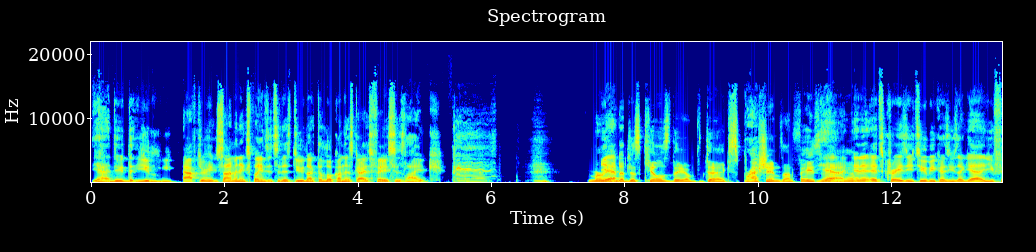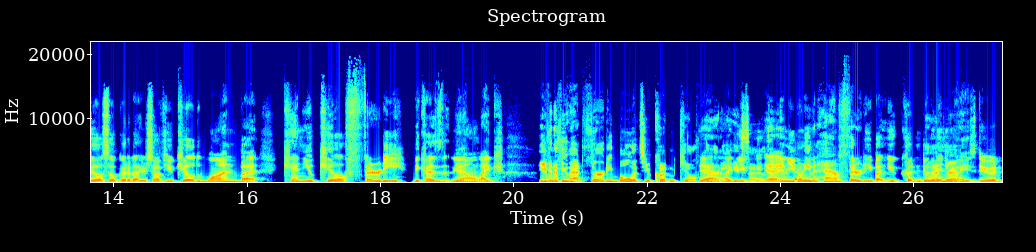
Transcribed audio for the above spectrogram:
yeah, dude, the, you, you after Simon explains it to this dude, like the look on this guy's face is like, Miranda just kills the the expressions on faces. yeah, man. and it, it's crazy too because he's like, yeah, you feel so good about yourself. You killed one, but can you kill thirty? Because you Yeah. know, like, even if you had thirty bullets, you couldn't kill thirty. yeah, like he you, yeah, and you don't even have thirty, but you couldn't do it That's right. anyways, dude.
